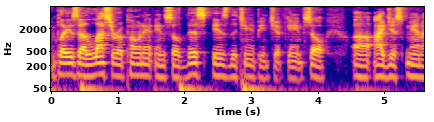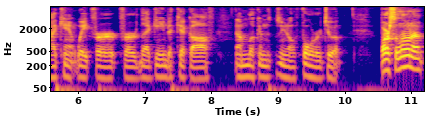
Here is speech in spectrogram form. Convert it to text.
and plays a lesser opponent, and so this is the championship game. So uh, I just, man, I can't wait for for that game to kick off. I'm looking, you know, forward to it. Barcelona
